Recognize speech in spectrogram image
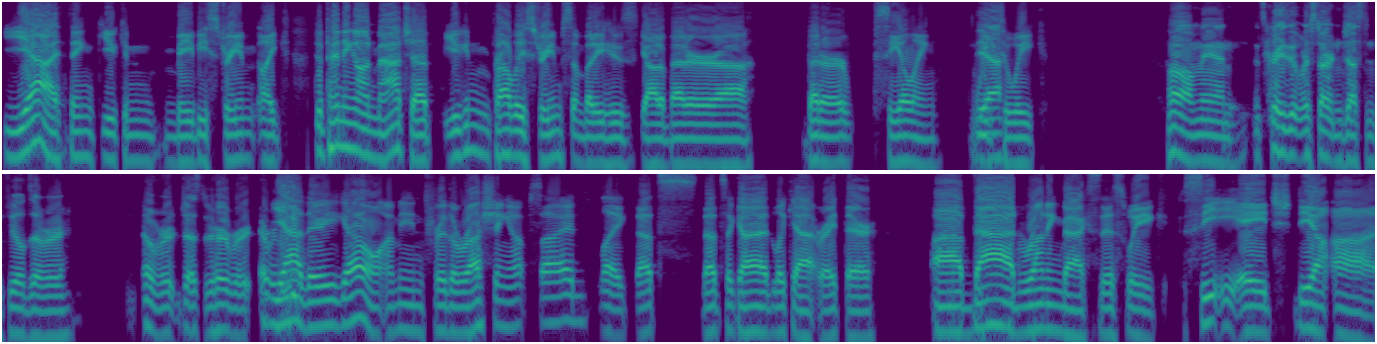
yeah, I think you can maybe stream like depending on matchup, you can probably stream somebody who's got a better uh better ceiling week Yeah. to week. Oh man, it's crazy that we're starting Justin Fields over over Justin Herbert. every yeah, week. there you go. I mean, for the rushing upside, like that's that's a guy I'd look at right there. Uh, bad running backs this week: Ceh, De- uh,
